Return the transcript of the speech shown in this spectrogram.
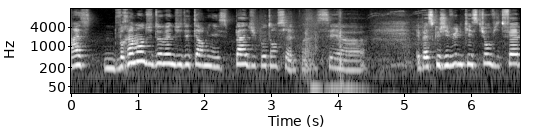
reste vraiment du domaine du déterminisme, pas du potentiel. Quoi. C'est, euh, Et parce que j'ai vu une question vite fait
